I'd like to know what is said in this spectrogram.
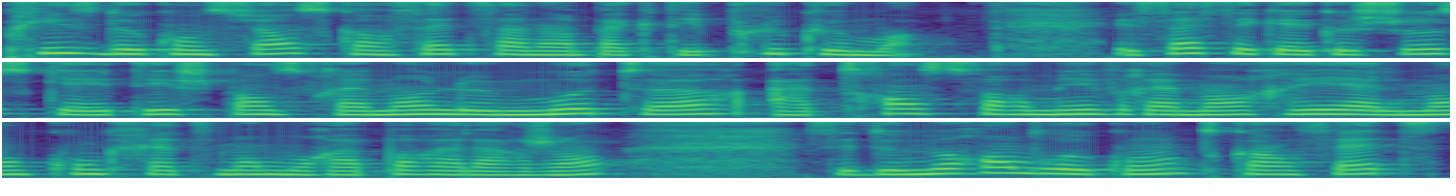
prise de conscience qu'en fait ça n'impactait plus que moi. Et ça c'est quelque chose qui a été je pense vraiment le moteur à transformer vraiment réellement concrètement mon rapport à l'argent. C'est de me rendre compte qu'en fait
